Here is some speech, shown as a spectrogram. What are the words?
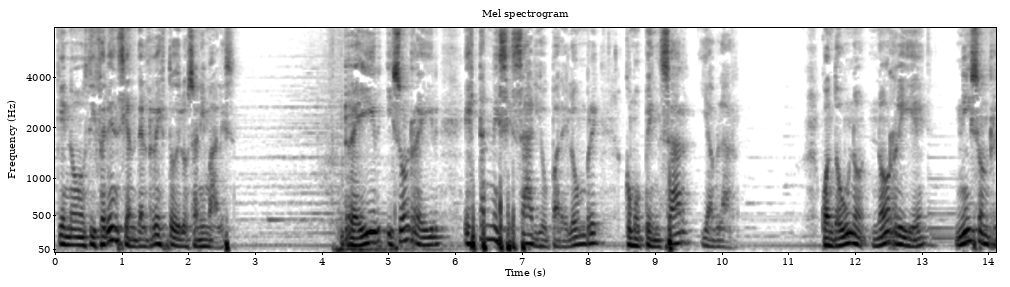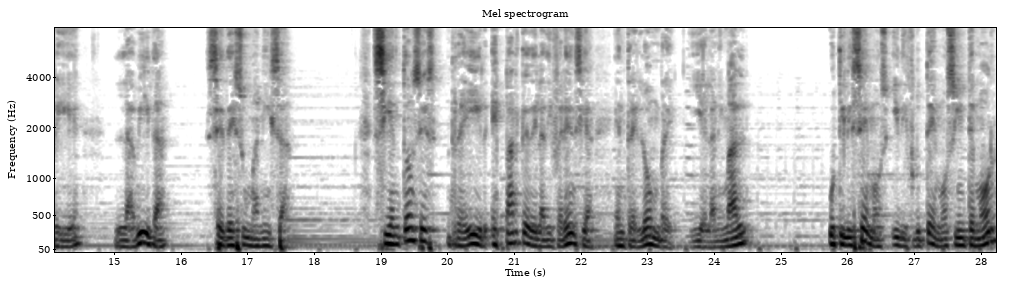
que nos diferencian del resto de los animales. Reír y sonreír es tan necesario para el hombre como pensar y hablar. Cuando uno no ríe, ni sonríe, la vida se deshumaniza. Si entonces reír es parte de la diferencia entre el hombre y el animal, utilicemos y disfrutemos sin temor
